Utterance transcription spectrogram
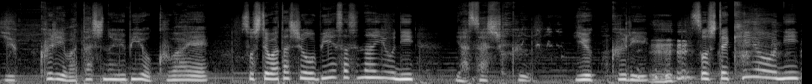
ゆっくり私の指をくわえそして私を怯えさせないように優しくゆっくりそして器用に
